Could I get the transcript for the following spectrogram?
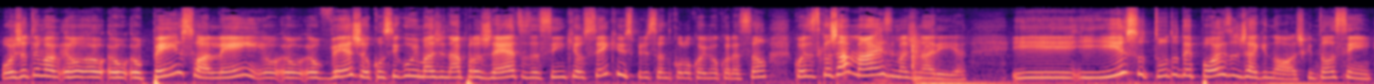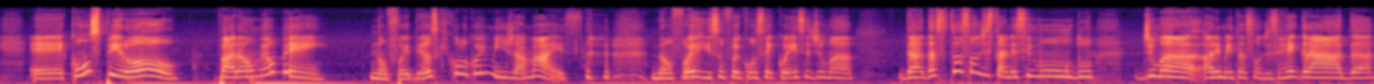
Hoje eu tenho uma, eu, eu, eu, penso além, eu, eu, eu vejo, eu consigo imaginar projetos assim que eu sei que o Espírito Santo colocou em meu coração, coisas que eu jamais imaginaria. E, e isso tudo depois do diagnóstico. Então, assim, é, conspirou para o meu bem. Não foi Deus que colocou em mim, jamais. Não foi, isso foi consequência de uma da, da situação de estar nesse mundo, de uma alimentação desregrada,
